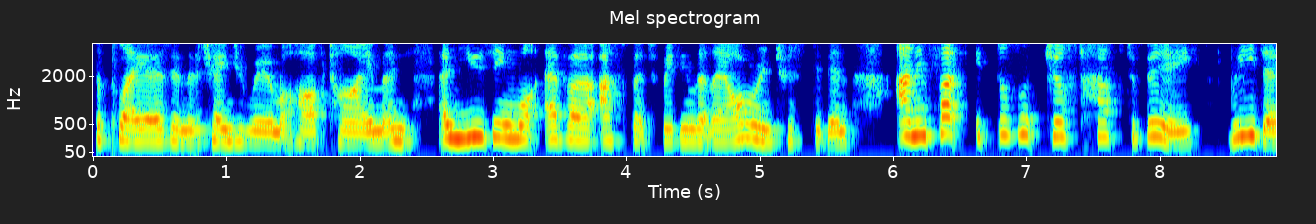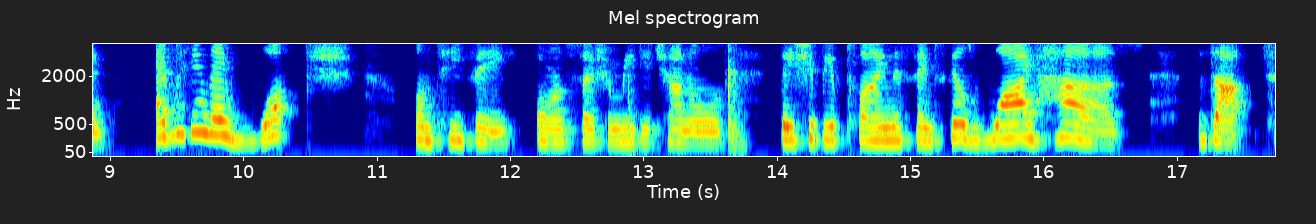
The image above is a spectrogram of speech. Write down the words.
the players in the changing room at half time and and using whatever aspect of reading that they are interested in? And in fact it doesn't just have to be reading. Everything they watch on TV or on social media channels they should be applying the same skills. Why has that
